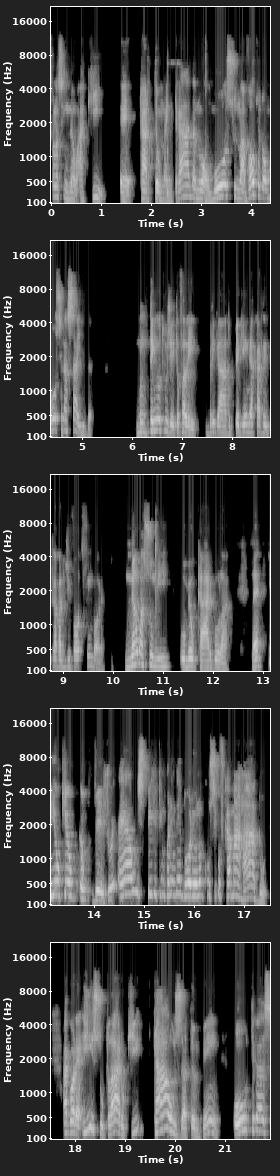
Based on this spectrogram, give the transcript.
Falou assim, não, aqui é cartão na entrada, no almoço, na volta do almoço e na saída. Não tem outro jeito. Eu falei, obrigado, peguei minha carteira de trabalho de volta e fui embora. Não assumi o meu cargo lá. Né? E o que eu, eu, vejo é o espírito empreendedor, eu não consigo ficar amarrado. Agora, isso, claro, que causa também outras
